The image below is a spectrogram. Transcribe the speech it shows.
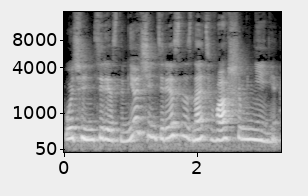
очень интересный. Мне очень интересно знать ваше мнение.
